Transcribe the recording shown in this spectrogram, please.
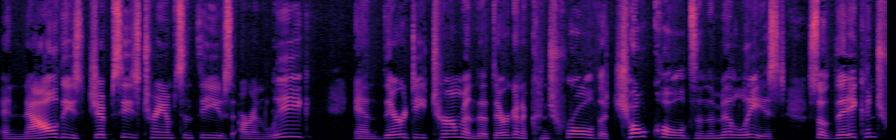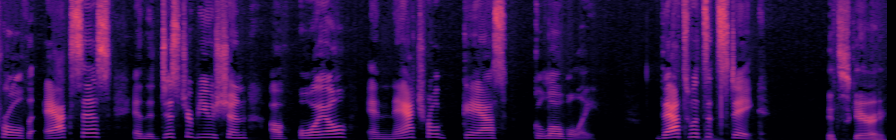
And now these gypsies, tramps, and thieves are in league and they're determined that they're going to control the chokeholds in the Middle East so they control the access and the distribution of oil and natural gas globally. That's what's at stake. It's scary.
